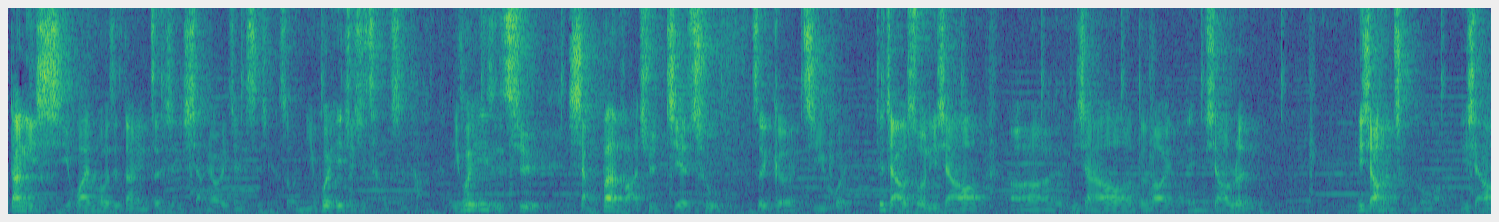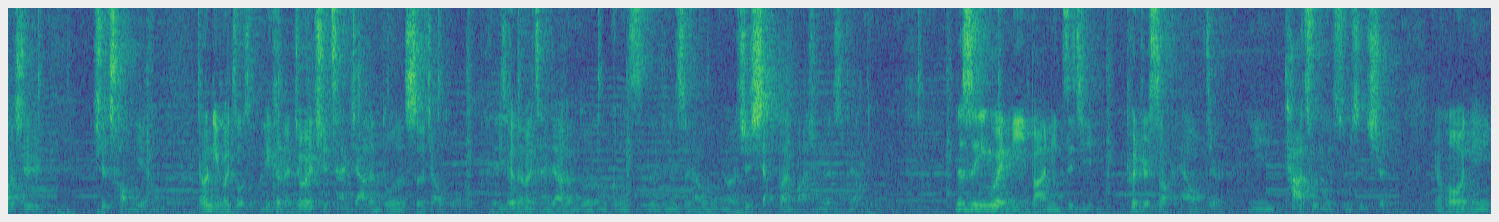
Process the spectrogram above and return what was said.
当你喜欢或者是当你真心想要一件事情的时候，你会一直去尝试它，你会一直去想办法去接触这个机会。就假如说你想要，呃，你想要得到，诶，你想要认，你想要很成功啊，你想要去去创业哈，然后你会做什么？你可能就会去参加很多的社交活动，你可能会参加很多那种公司的就是社交活动，然后去想办法去认识非常多人。那是因为你把你自己 put yourself out there，你踏出你的舒适圈。然后你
